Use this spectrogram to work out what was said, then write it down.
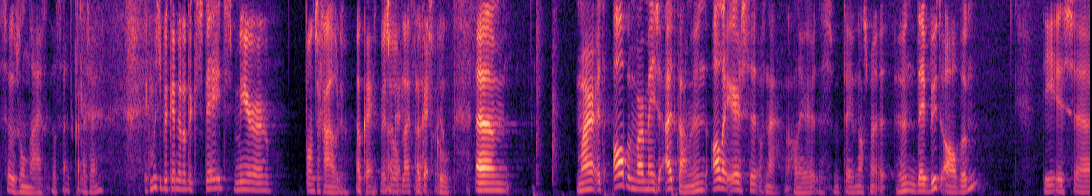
zo zonde eigenlijk dat ze uit elkaar zijn. Ik moet je bekennen dat ik steeds meer van ze gehouden. Oké. Ik ben zo wel blijven Oké, cool. Ehm, maar het album waarmee ze uitkwamen, hun allereerste, of nou, allereerst, dat is een pleonasme, hun debuutalbum, die is eh,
